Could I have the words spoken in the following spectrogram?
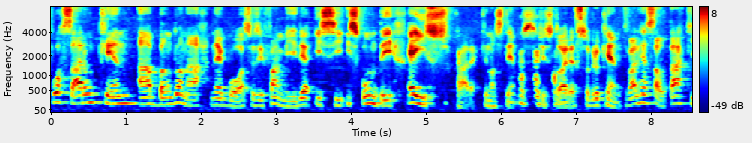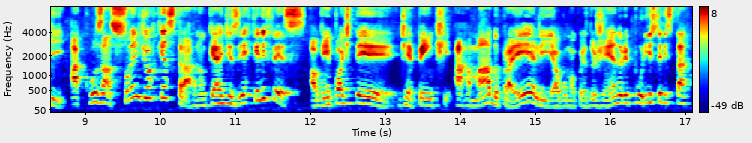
forçaram Ken a abandonar negócios e família e se esconder. É isso, cara, que nós temos de história sobre o Ken. Vale ressaltar que acusações de orquestrar não quer dizer que ele fez. Alguém pode ter, de repente, armado para ele alguma coisa do gênero e por isso ele está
